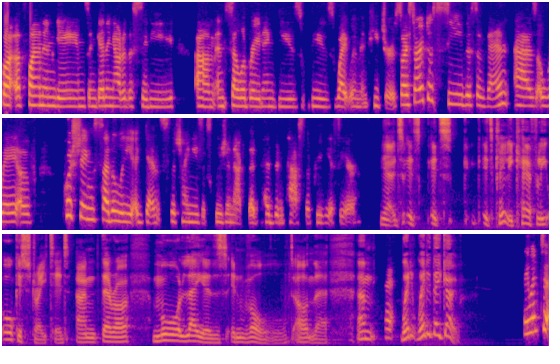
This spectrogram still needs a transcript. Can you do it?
fun, uh, fun and games and getting out of the city um, and celebrating these these white women teachers. So I started to see this event as a way of pushing subtly against the Chinese Exclusion Act that had been passed the previous year. Yeah, it's it's it's it's clearly carefully orchestrated, and there are more layers involved, aren't there? Um. Where where did they go? They went to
